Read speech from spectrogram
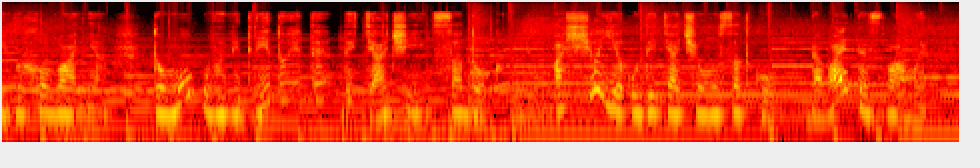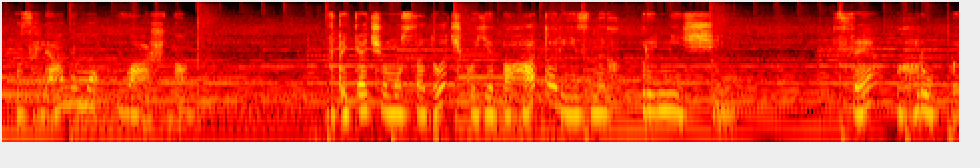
і виховання. Тому ви відвідуєте дитячий садок. А що є у дитячому садку? Давайте з вами розглянемо уважно. В дитячому садочку є багато різних приміщень. Це групи.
